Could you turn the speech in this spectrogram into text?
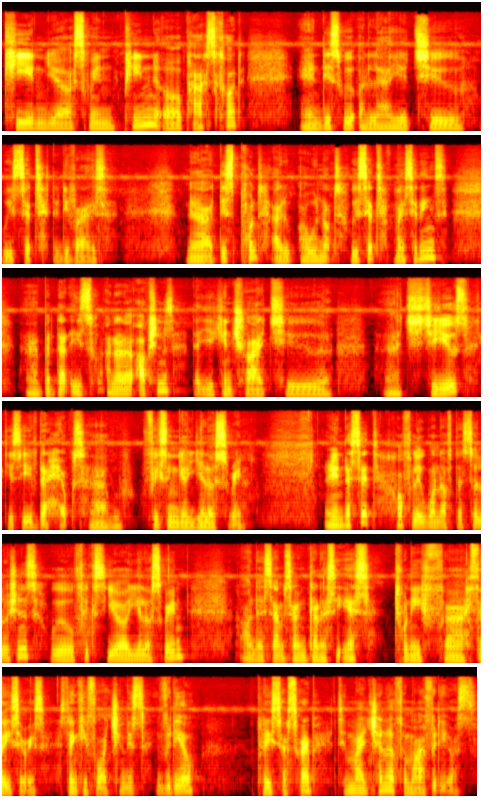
key in your screen pin or passcode and this will allow you to reset the device. Now at this point I, I will not reset my settings uh, but that is another options that you can try to to use to see if that helps uh, fixing your yellow screen. And that's it. Hopefully one of the solutions will fix your yellow screen on the Samsung Galaxy S23 series. Thank you for watching this video. Please subscribe to my channel for more videos.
